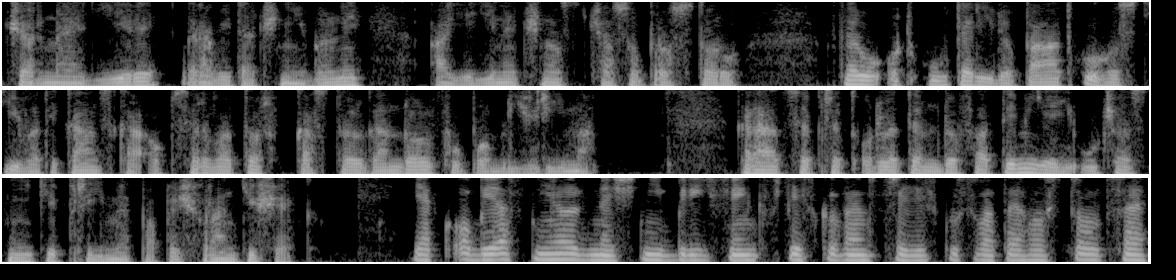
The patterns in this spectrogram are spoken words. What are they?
Černé díry, gravitační vlny a jedinečnost časoprostoru, kterou od úterý do pátku hostí Vatikánská observatoř v Castel Gandolfu poblíž Říma. Krátce před odletem do Fatimy její účastníky přijme papež František. Jak objasnil dnešní briefing v tiskovém středisku svatého stolce,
